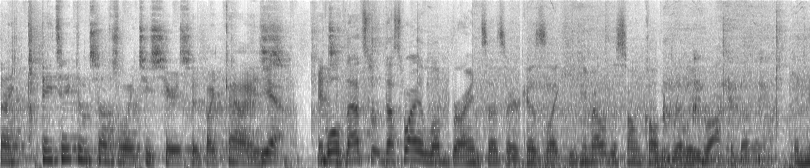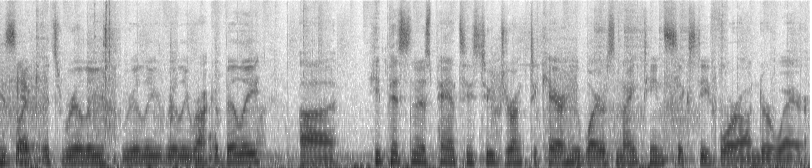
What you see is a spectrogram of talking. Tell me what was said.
like they take themselves way too seriously. Like, guys, Yeah. It's well, that's that's why I love Brian Setzer because like he came out with a song called "Really Rockabilly," and he's like, "It's really, really, really rockabilly." Uh, he pissed in his pants. He's too drunk to care. He wears 1964 underwear,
